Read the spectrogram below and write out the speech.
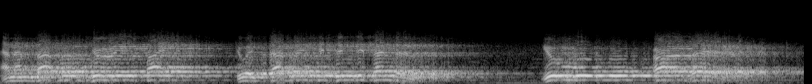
an embattled jury fight to establish its independence. You are there.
